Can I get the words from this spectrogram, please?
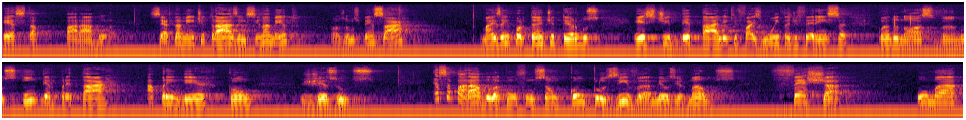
esta parábola. Certamente traz ensinamento, nós vamos pensar, mas é importante termos este detalhe que faz muita diferença quando nós vamos interpretar, aprender com Jesus. Essa parábola com função conclusiva, meus irmãos, fecha uma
